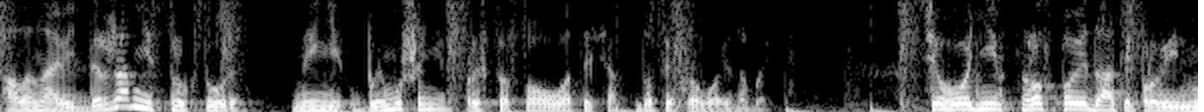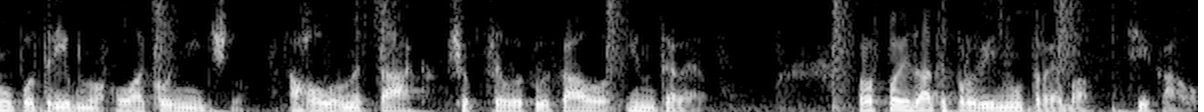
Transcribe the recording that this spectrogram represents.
Але навіть державні структури нині вимушені пристосовуватися до цифрової доби. Сьогодні розповідати про війну потрібно лаконічно, а головне так, щоб це викликало інтерес. Розповідати про війну треба цікаво.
